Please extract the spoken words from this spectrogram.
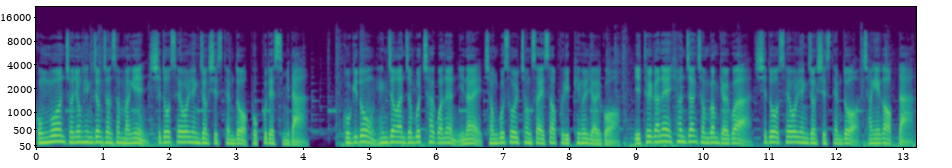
공무원 전용 행정 전산망인 시도 세월 행정 시스템도 복구됐습니다. 고기동 행정안전부 차관은 이날 정부 서울청사에서 브리핑을 열고 이틀간의 현장 점검 결과 시도 세월 행정 시스템도 장애가 없다.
